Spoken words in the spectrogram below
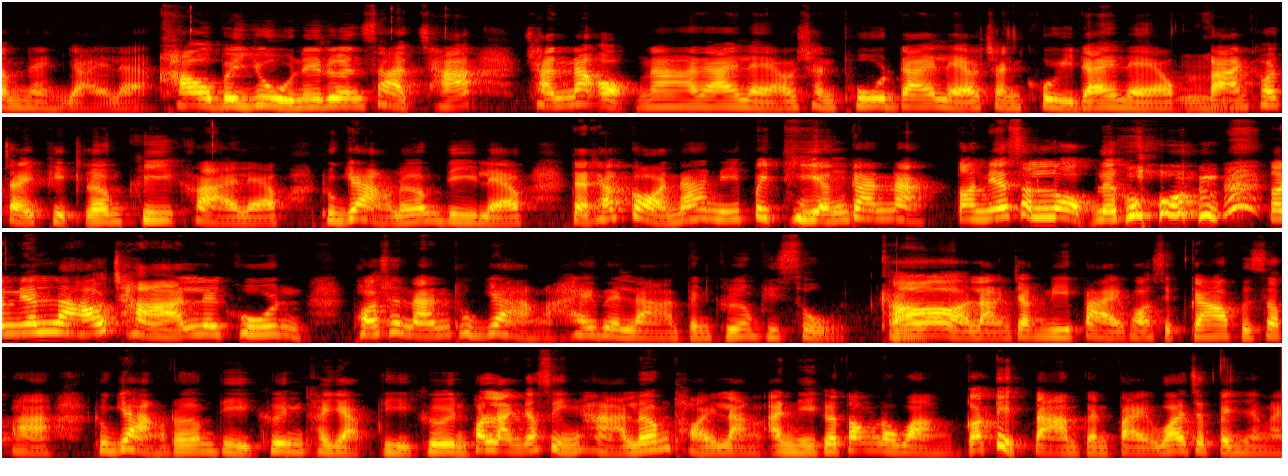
ตำแหน่งใหญ่แล้วเข้าไปอยู่ในเรือนสัตว์ช้าฉันน่ะออกหน้าได้แล้ว ฉันพูดได้แล้ว ฉันคุยได้แล้วอืมการเข้าใจผิดเริ่มคลี่คลายแล้ว ทุกอย่างเริ่มดีแล้ว แต่ถ้าก่อนหน้านี้ไปเถียงกันน่ะ ตอนนี้สลบเลยคุณ ตอนนี้ล้าวฉานเลยคุณ เพราะฉะนั้นทุกอย่างอะให้เวลาเป็นเครื่องพิสูจน์ค่ะอ๋อหลังจากนี้ไปพอ 19 พฤษภาทุกอย่างเริ่มดีขึ้นขยับดีขึ้น พอหลังจากสิงหาเริ่มถอยหลังอันนี้ก็ต้องระวังก็ติดตามกันไปว่าจะเป็นยังไง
